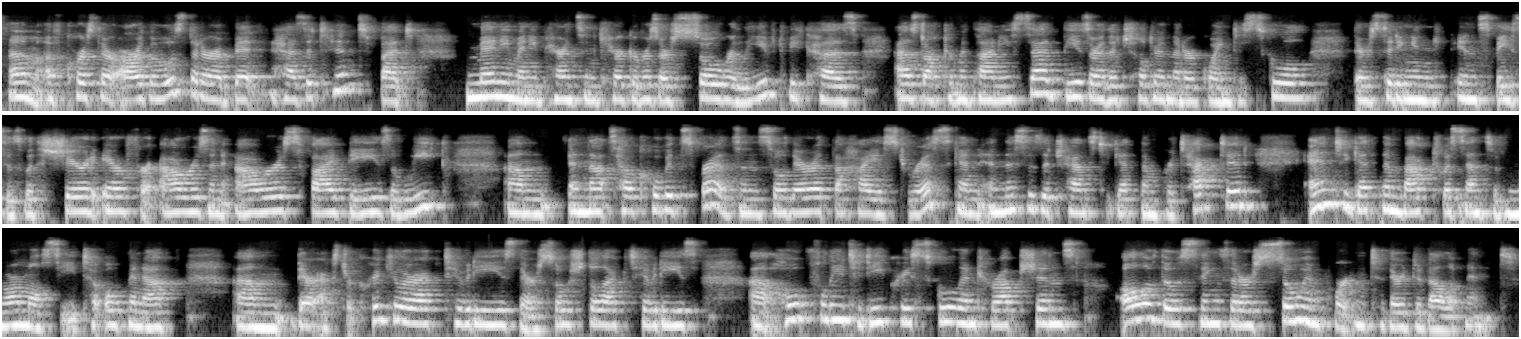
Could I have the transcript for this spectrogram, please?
Um, of course, there are those that are a bit hesitant, but many, many parents and caregivers are so relieved because, as Dr. Mithani said, these are the children that are going to school. They're sitting in, in spaces with shared air for hours and hours, five days a week. Um, and that's how COVID spreads. And so they're at the highest risk. And, and this is a chance to get them protected and to get them back to a sense of normalcy, to open up um, their extracurricular activities, their social activities, uh, hopefully to decrease school interruptions all of those things that are so important to their development.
